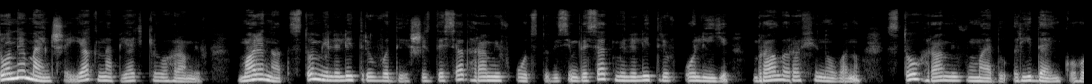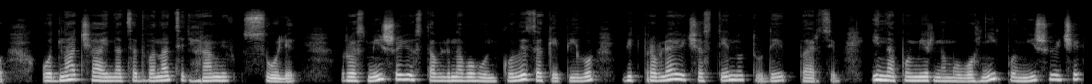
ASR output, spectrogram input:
то не менше, як на 5 кг. Маринад 100 мл води, 60 г оцту, 80 мл олії, брала рафіновану, 100 г меду ріденького, одна чайна це 12 г солі. Розмішую, ставлю на вогонь. Коли закипіло, відправляю частину туди перців і на помірному вогні, помішуючи,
